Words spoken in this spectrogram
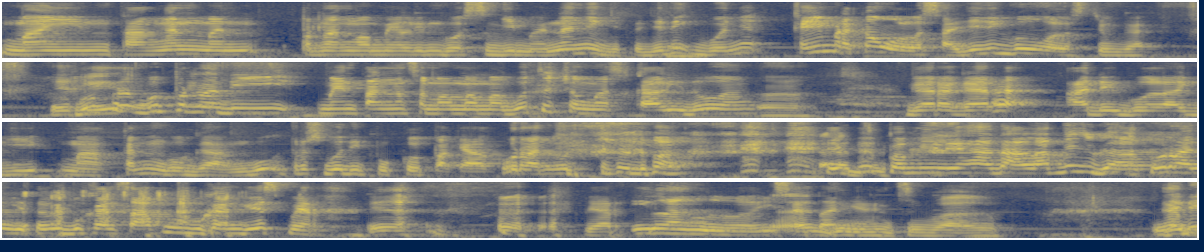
main tangan main, pernah ngomelin gue segimananya gitu. Jadi gue nya kayaknya mereka woles aja, jadi gue woles juga. Ya, gue pernah, pernah di main tangan sama mama gue tuh cuma sekali doang. Eh. Gara-gara adik gue lagi makan, gue ganggu, terus gue dipukul pakai Alquran udah itu doang. Itu pemilihan alatnya juga Alquran gitu, bukan sapu, bukan gesper. Iya. Biar hilang Anjing, setannya. Jadi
